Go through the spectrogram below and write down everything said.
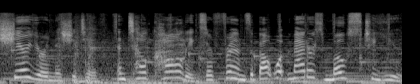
Share your initiative and tell colleagues or friends about what matters most to you.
